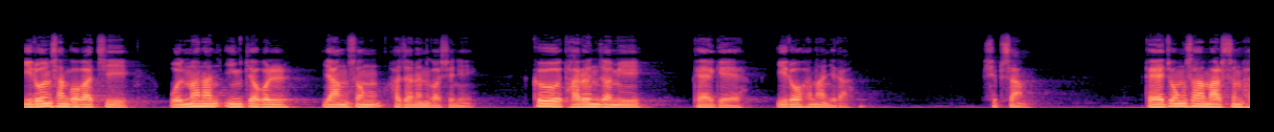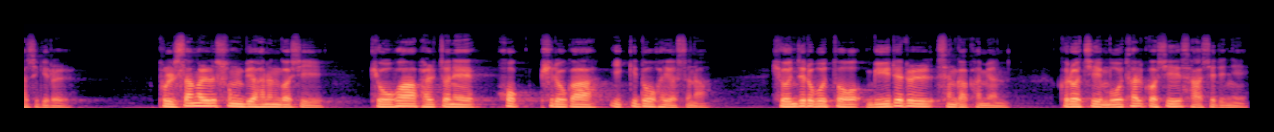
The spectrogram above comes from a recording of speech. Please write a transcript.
이론상과 같이 원만한 인격을 양성하자는 것이니 그 다른 점이 대개 이러하나니라. 13. 대종사 말씀하시기를 불상을 숭배하는 것이 교화 발전에 혹 필요가 있기도 하였으나 현재로부터 미래를 생각하면 그렇지 못할 것이 사실이니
